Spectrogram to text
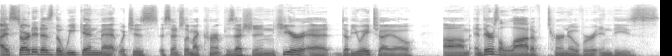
I started as the weekend met, which is essentially my current possession here at WHIO. Um, and there's a lot of turnover in these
